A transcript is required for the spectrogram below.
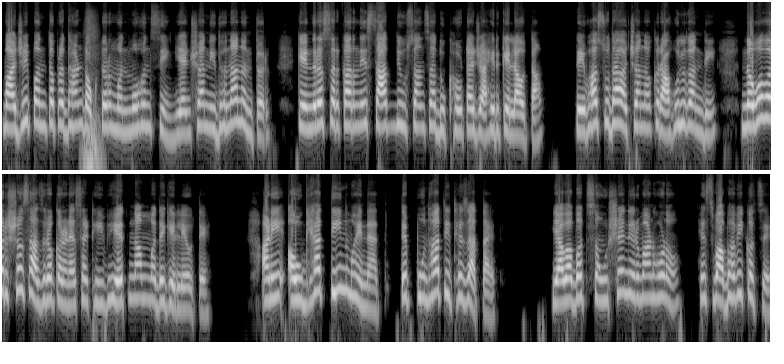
माजी पंतप्रधान डॉक्टर मनमोहन सिंग यांच्या निधनानंतर केंद्र सरकारने सात दिवसांचा दुखवटा जाहीर केला होता. तेव्हा सुद्धा अचानक राहुल गांधी नववर्ष साजरं करण्यासाठी व्हिएतनाममध्ये गेले होते. आणि अवघ्या तीन महिन्यात ते पुन्हा तिथे जात आहेत याबाबत संशय निर्माण होणं हे स्वाभाविकच आहे.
